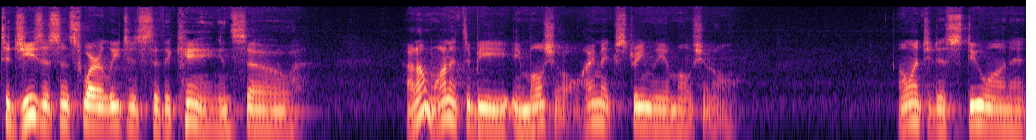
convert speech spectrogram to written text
to Jesus and swear allegiance to the King. And so I don't want it to be emotional. I'm extremely emotional. I want you to stew on it.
